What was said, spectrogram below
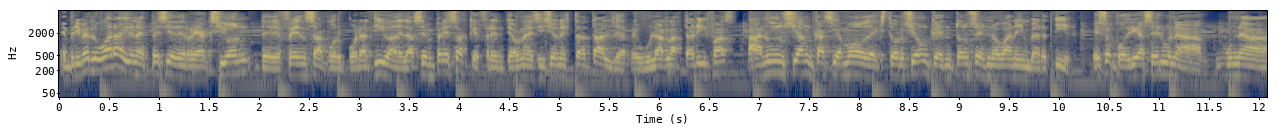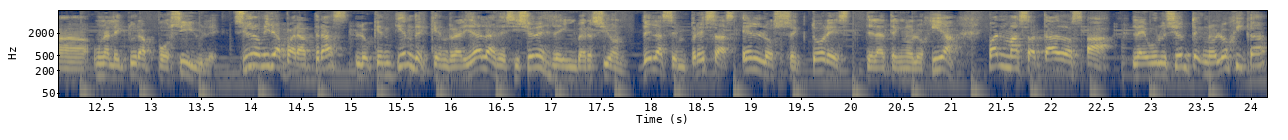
En primer lugar, hay una especie de reacción de defensa corporativa de las empresas que frente a una decisión estatal de regular las tarifas anuncian casi a modo de extorsión que entonces no van a invertir. Eso podría ser una, una, una lectura posible. Si uno mira para atrás, lo que entiende es que en realidad las decisiones de inversión de las empresas en los sectores de la tecnología van más atados a la evolución tecnológica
